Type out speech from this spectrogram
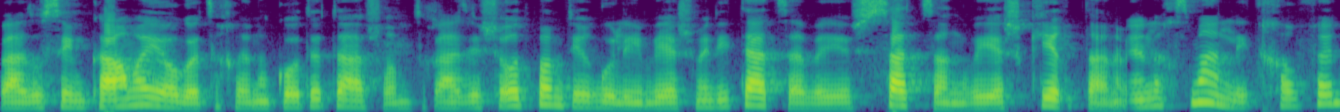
ואז עושים קרמה יוגה, צריך לנקות את האשרם, ואז יש עוד פעם תרגולים, ויש מדיטציה, ויש סאצנג, ויש קירטן, אין לך זמן להתחרפן.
